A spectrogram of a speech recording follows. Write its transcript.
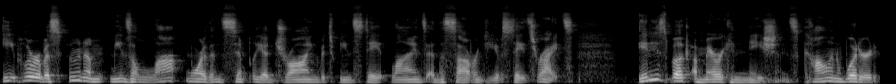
E pluribus unum means a lot more than simply a drawing between state lines and the sovereignty of states' rights. In his book American Nations, Colin Woodard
